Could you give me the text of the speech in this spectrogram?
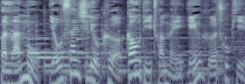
本栏目由三十六氪高低传媒联合出品。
